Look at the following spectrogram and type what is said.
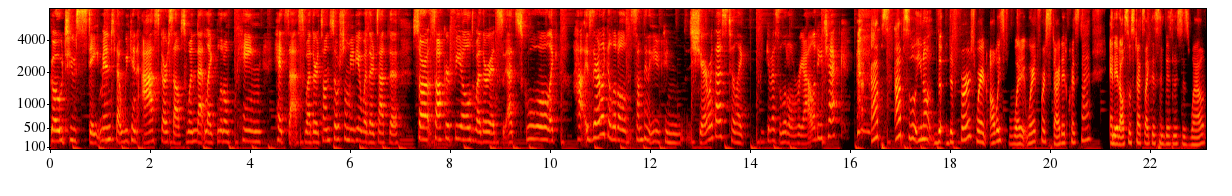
go-to statement that we can ask ourselves when that like little ping hits us whether it's on social media whether it's at the so- soccer field whether it's at school like how is there like a little something that you can share with us to like give us a little reality check absolutely you know the, the first where it always where it, where it first started krista and it also starts like this in business as well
